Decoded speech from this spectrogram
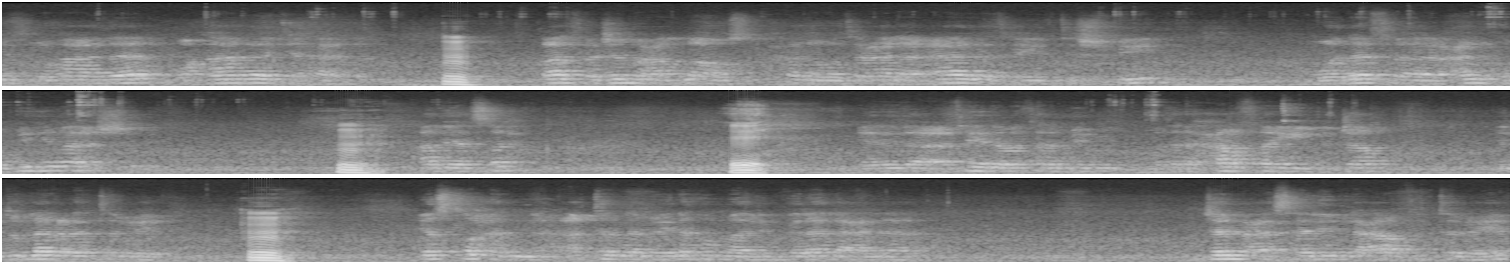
مثل هذا وهذا كهذا. قال فجمع الله سبحانه وتعالى آلتي التشبيه ونفى عنه بهما الشبيه. هذا يصح؟ إيه. يعني إذا أتينا مثلا مثلا حرفي جر يدلان على التبعيد يصلح أن أقرن بينهما للدلالة على جمع أساليب العرب في التبعيد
